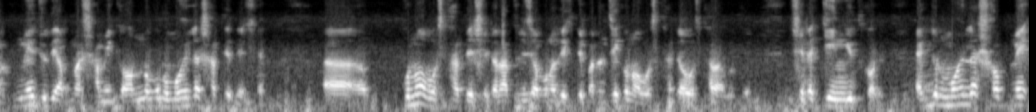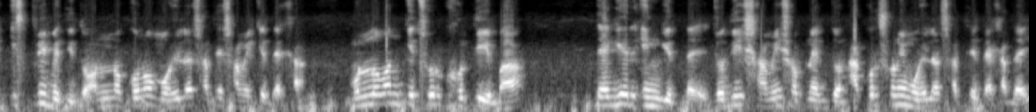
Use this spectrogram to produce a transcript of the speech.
আপনি যদি আপনার স্বামীকে অন্য কোনো মহিলার সাথে দেখেন কোনো অবস্থাতে সেটা রাত্রি যাপনে দেখতে পারেন, যে কোনো অবস্থাতে অবস্থার আলোকে সেটা কি ইঙ্গিত করে? একজন মহিলার স্বপ্নে স্ত্রী ব্যতীত অন্য কোনো মহিলার সাথে স্বামীকে দেখা, মূল্যবান কিছুর ক্ষতি বা ত্যাগের ইঙ্গিত দেয়। যদি স্বামী স্বপ্নে একজন আকর্ষণীয় মহিলার সাথে দেখা দেয়,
